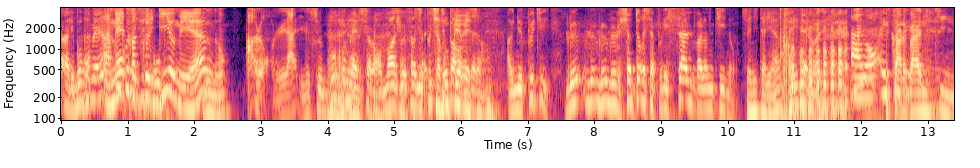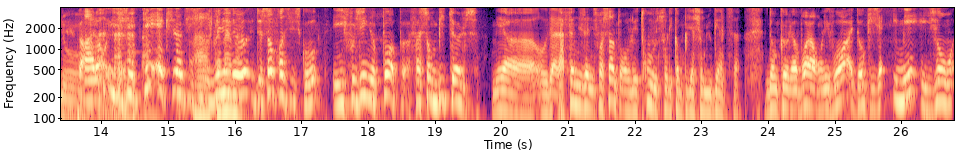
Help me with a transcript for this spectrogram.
Allez, bon, bon, mais est-ce À mettre entre guillemets, hein? Non, non. Alors là, le- ce beau Brummels, ouais, alors moi je vais faire une ça- petite ça vous plairait, ça. hein. Ah, une petite. Le, le, le- le chanteur il s'appelait Sal Valentino. C'est un Italien. Alors, écoutez, Valentino. alors, ils étaient excellentissimes. Ah, ils venaient de, de San Francisco et ils faisaient une pop façon Beatles. Mais euh, à la fin des années 60, on les trouve sur les compilations Nuggets. hein. Donc euh, là, voilà, on les voit. Et donc ils, mais ils ont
